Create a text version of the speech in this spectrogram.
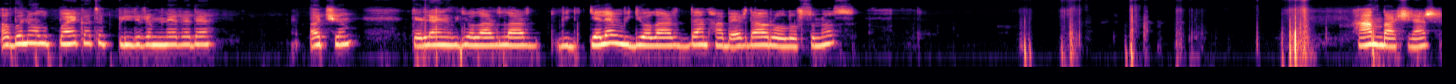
abone olup like atıp bildirimleri de açın. Gelen videolarlar vi- gelen videolardan haberdar olursunuz. Handaşlar,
